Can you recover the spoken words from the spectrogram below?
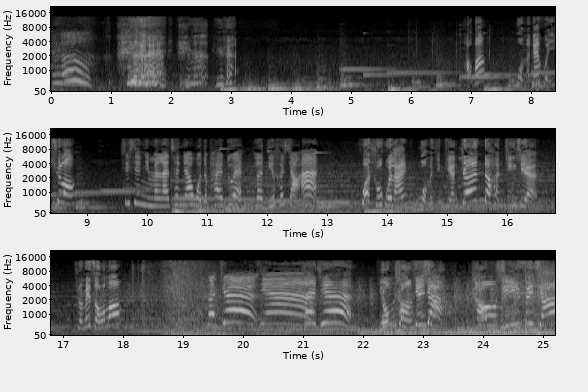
嗯，我们该回去喽。谢谢你们来参加我的派对，乐迪和小爱。话说回来，我们今天真的很惊险。准备走了吗？再见！再见！再见！勇闯天下，超级飞侠。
